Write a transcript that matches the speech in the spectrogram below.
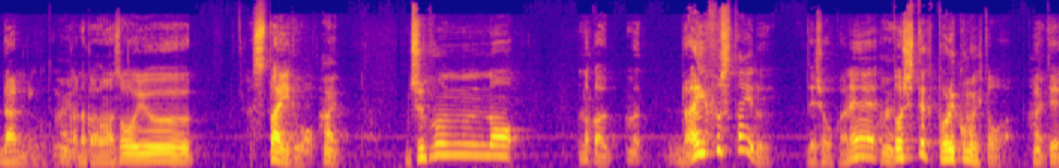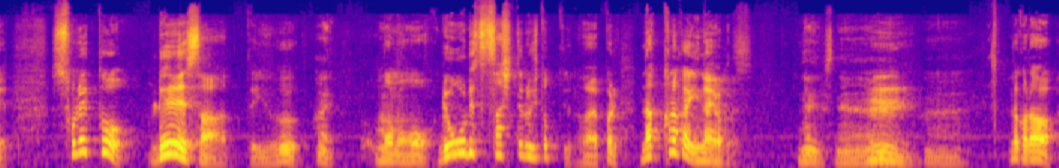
ランニングというか、はい。なんかまあそういうスタイルをはい。自分のなんかまあライフスタイルでしょうかね、はい。として取り組む人がいて、それとレーサーっていうはい。ものを両立させてる人っていうのはやっぱりなかなかいないわけです。いないですね。うん。だから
